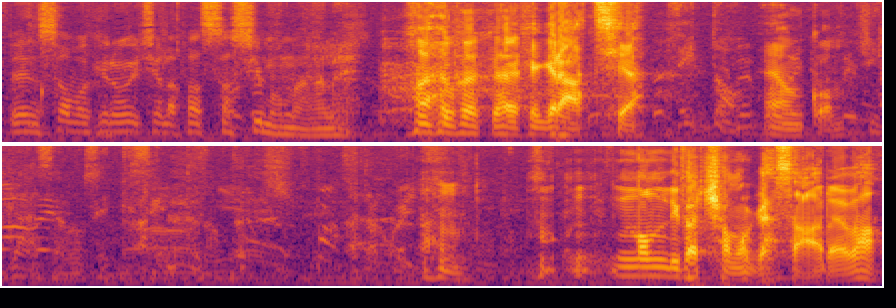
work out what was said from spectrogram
pensavo che noi ce la passassimo male. Grazie. È un com. Non li facciamo casare, va.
